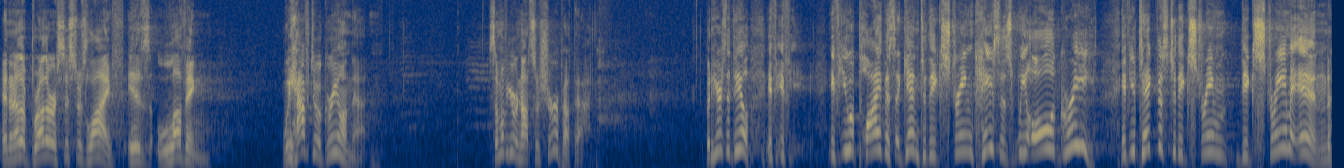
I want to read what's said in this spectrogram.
in another brother or sister's life is loving. We have to agree on that. Some of you are not so sure about that. But here's the deal if, if, if you apply this again to the extreme cases, we all agree. If you take this to the extreme, the extreme end,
